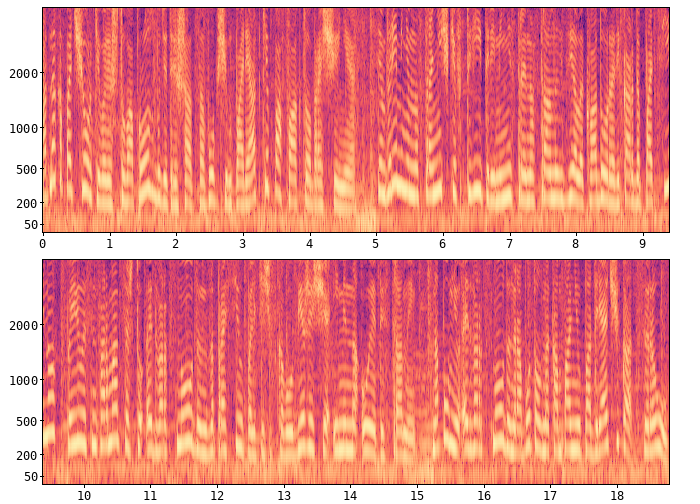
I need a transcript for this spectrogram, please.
Однако подчеркивали, что вопрос будет решаться в общем порядке по факту обращения. Тем временем на страничке в Твиттере министра иностранных дел Эквадора Рикардо Патино появилась информация, что Эдвард Сноуден запросил политического убежища именно у этой страны. Напомню, Эдвард Сноуден работал на компанию подрядчика ЦРУ.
